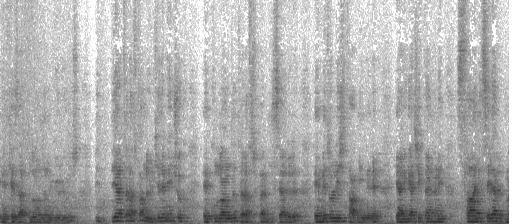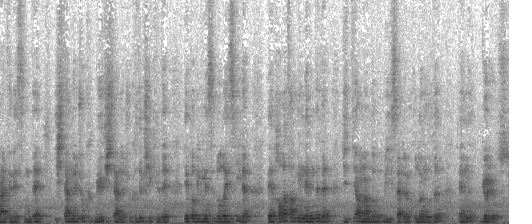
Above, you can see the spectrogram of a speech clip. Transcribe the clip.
yine keza kullanıldığını görüyoruz. Diğer taraftan da ülkelerin en çok e, kullandığı taraf süper bilgisayarları e, meteoroloji tahminleri. Yani gerçekten hani saliseler mertebesinde işlemleri çok büyük işlemleri çok hızlı bir şekilde yapabilmesi dolayısıyla e, hava tahminlerinde de ciddi anlamda bu bilgisayarların kullanıldığını görüyoruz.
